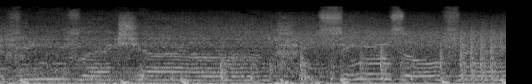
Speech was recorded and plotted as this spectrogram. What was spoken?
reflection. It seems so fair.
